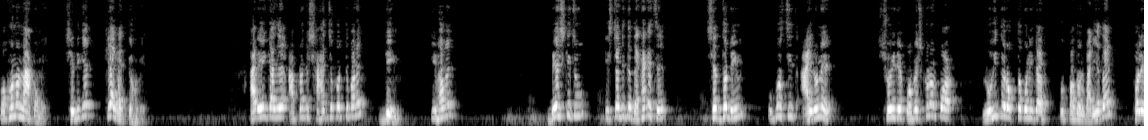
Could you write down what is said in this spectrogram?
কখনো না কমে, সেদিকে খেয়াল রাখতে হবে। আর এই কাজে আপনাকে সাহায্য করতে পারে ডিম। কীভাবে? বেশ কিছু স্টাডিতে দেখা গেছে, সেদ্ধ ডিম, উপস্থিত আয়রনের শরীরে প্রবেশ করার পর লোহিত রক্তকণিকার উৎপাদন বাড়িয়ে দেয়, ফলে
